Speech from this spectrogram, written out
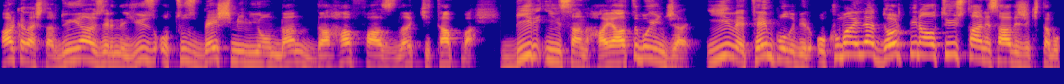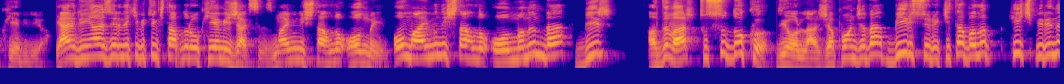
Arkadaşlar dünya üzerinde 135 milyondan daha fazla kitap var. Bir insan hayatı boyunca iyi ve tempolu bir okumayla 4600 tane sadece kitap okuyabiliyor. Yani dünya üzerindeki bütün kitapları okuyamayacaksınız. Maymun iştahlı olmayın. O maymun iştahlı olmanın da bir adı var. Tsudoku diyorlar Japonca'da. Bir sürü kitap alıp hiçbirini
